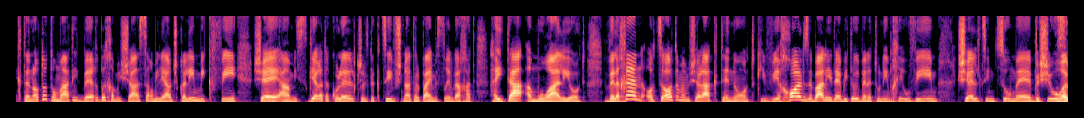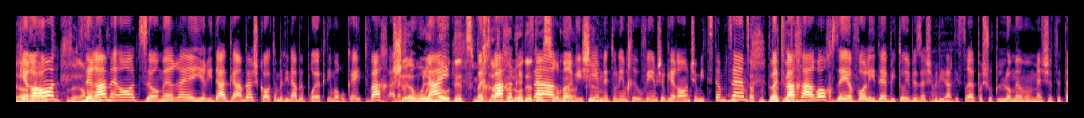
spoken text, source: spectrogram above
קטנות אוטומטית בערך ב-15 מיליארד שקלים, מכפי שהמסגרת הכוללת של תקציב שנת 2021 הייתה. הייתה אמורה להיות. ולכן הוצאות הממשלה קטנות, כביכול זה בא לידי ביטוי בנתונים חיוביים של צמצום uh, בשיעור זה הגירעון. רע מאוד, זה רע מאוד. זה אומר uh, ירידה גם בהשקעות המדינה בפרויקטים ארוכי טווח. אנחנו אולי בטווח הקצר מרגישים כן. נתונים חיוביים של גירעון שמצטמצם. בטווח הארוך זה יבוא לידי ביטוי בזה שמדינת mm. ישראל פשוט לא מממשת את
